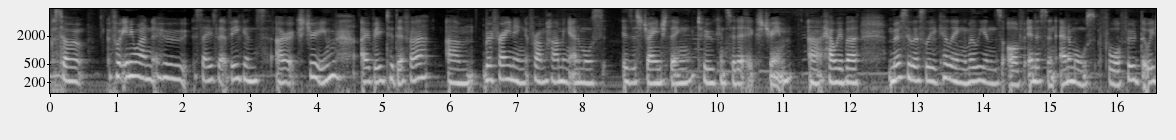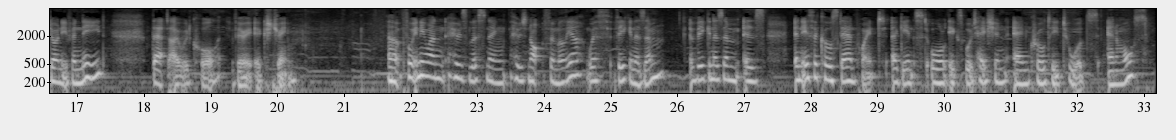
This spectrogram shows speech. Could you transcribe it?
So, for anyone who says that vegans are extreme, I beg to differ. Um, refraining from harming animals is a strange thing to consider extreme. Uh, however, mercilessly killing millions of innocent animals for food that we don't even need, that I would call very extreme. Uh, for anyone who's listening who's not familiar with veganism, veganism is an ethical standpoint against all exploitation and cruelty towards animals.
